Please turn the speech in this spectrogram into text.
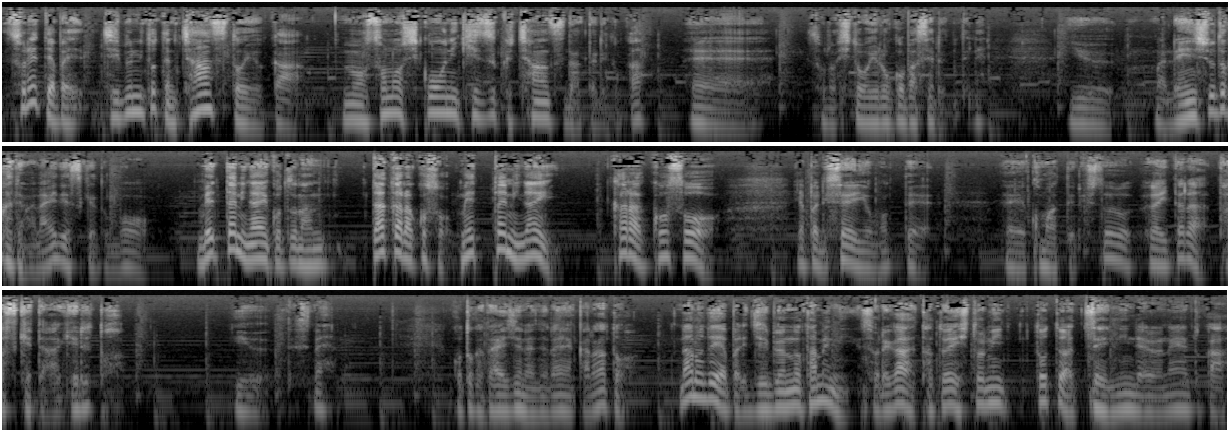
それってやっぱり自分にとってのチャンスというかもうその思考に気づくチャンスだったりとか、え、その人を喜ばせるってね。いう、まあ、練習とかではないですけどもめったにないことなんだからこそめったにないからこそやっぱり誠意を持って、えー、困ってる人がいたら助けてあげると。いうですね。ことが大事なんじゃないかなと。なのでやっぱり自分のためにそれがたとえ人にとっては善人だよねとか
